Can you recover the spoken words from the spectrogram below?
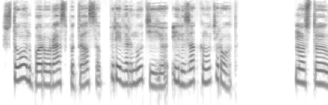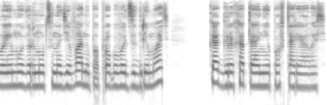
что он пару раз пытался перевернуть её или заткнуть рот. Но стоило ему вернуться на диван и попробовать задремать, как грохотание повторялось.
